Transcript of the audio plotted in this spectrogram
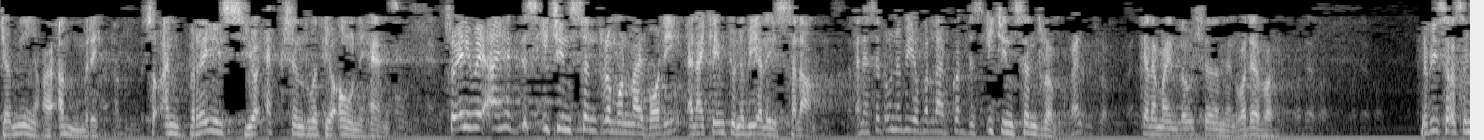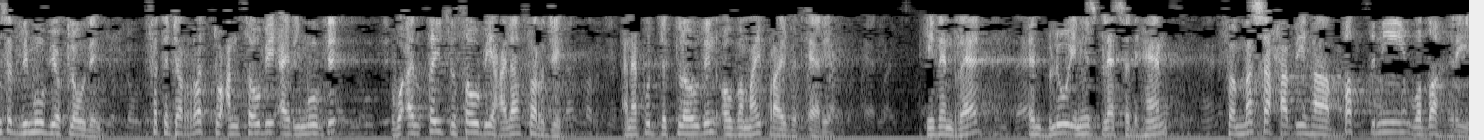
جَمِيعَ أَمْرِكَ So embrace your actions with your own hands. So anyway, I had this itching syndrome on my body and I came to Nabi alayhi salam. And I said, oh Nabi of Allah, I've got this itching syndrome, right? Calamine lotion and whatever. Nabi sallallahu said, remove your clothing. فَتَجَرَّدْتُ عَنْ ثَوْبِي I removed it. وَأَلْقَيْتُ ثَوْبِي عَلَى فَرْجِي And I put the clothing over my private area. He then read and blew in his blessed hand فَمَسَحَ بِهَا بَطْنِي وَظَهْرِي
